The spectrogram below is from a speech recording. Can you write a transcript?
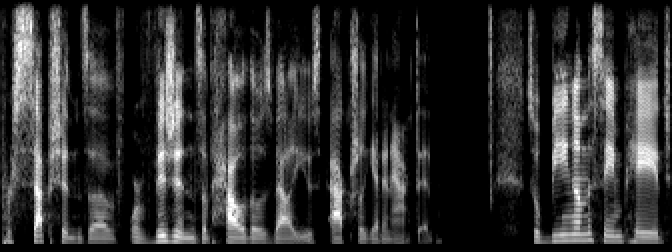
perceptions of or visions of how those values actually get enacted so being on the same page,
